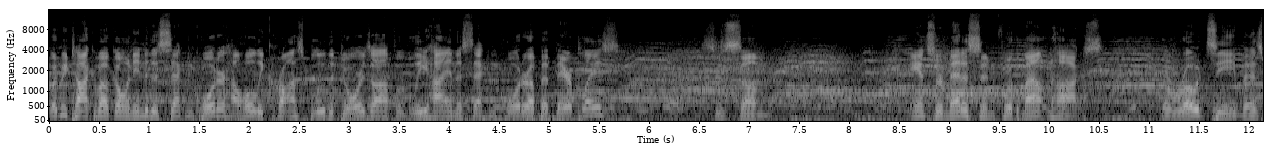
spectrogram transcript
What we talk about going into the second quarter? How Holy Cross blew the doors off of Lehigh in the second quarter up at their place? This is some answer medicine for the Mountain Hawks. The road team has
